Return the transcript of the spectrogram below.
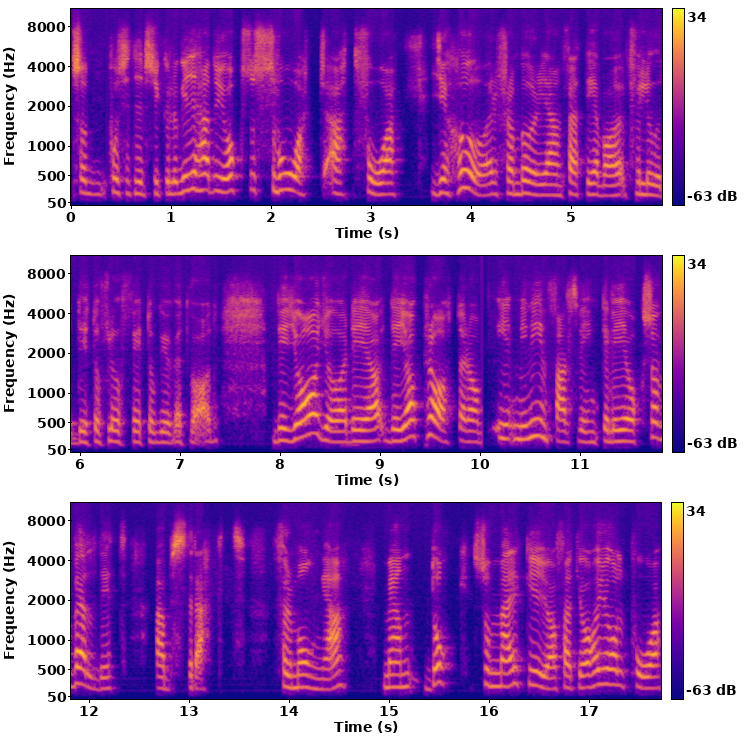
Så positiv psykologi hade ju också svårt att få gehör från början för att det var för luddigt och fluffigt och gud vet vad. Det jag gör, det jag, det jag pratar om, min infallsvinkel är också väldigt abstrakt för många. Men dock så märker jag, för att jag har ju hållit på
